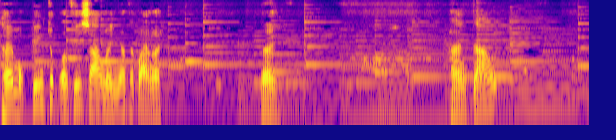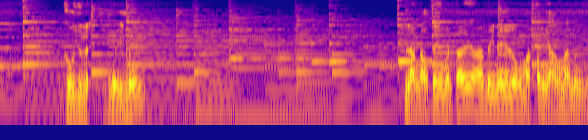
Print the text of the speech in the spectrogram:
Thêm một kiến trúc ở phía sau nữa nha các bạn ơi. Đây. Hang cáo. Khu du lịch quỷ núi lần đầu tiên mình tới ờ, Bini luôn mà công nhận mà mình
